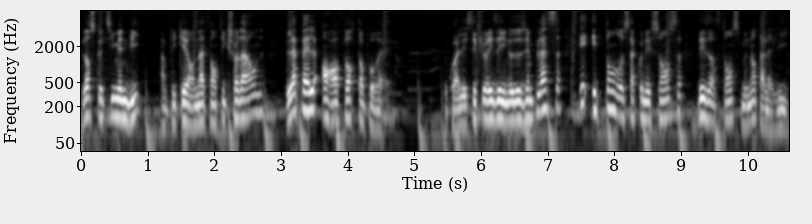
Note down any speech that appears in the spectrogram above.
lorsque Team Envy, impliqué en Atlantic Showdown, l'appelle en renfort temporaire. De quoi aller sécuriser une deuxième place et étendre sa connaissance des instances menant à la Ligue.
